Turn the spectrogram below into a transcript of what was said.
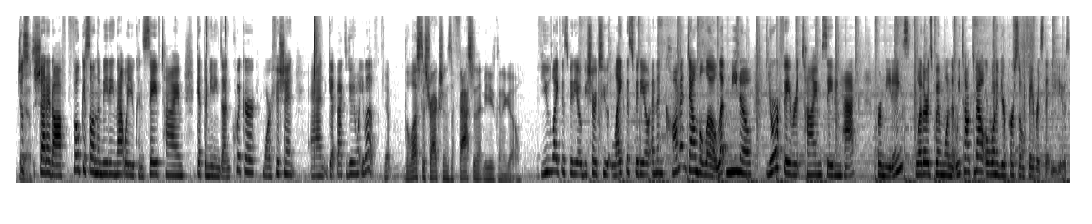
Just Yes. shut it off, focus on the meeting. That way you can save time, get the meeting done quicker, more efficient, and get back to doing what you love. yep. The less distractions, the faster that meeting is going to go. If you like this video, be sure to like this video and then comment down below. Let me know your favorite time saving hack for meetings, whether it's been one that we talked about or one of your personal favorites that you use.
